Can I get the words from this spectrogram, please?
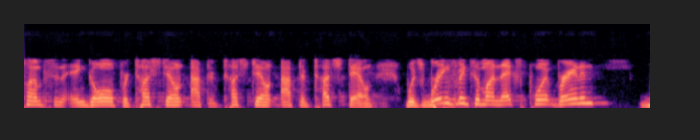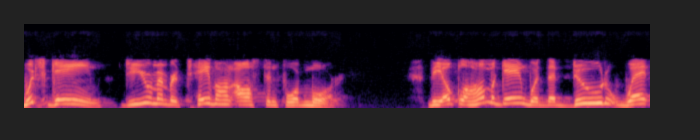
Clemson and going for touchdown after touchdown after touchdown, which brings me to my next point, Brandon. Which game do you remember Tavon Austin for more? The Oklahoma game where the dude went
